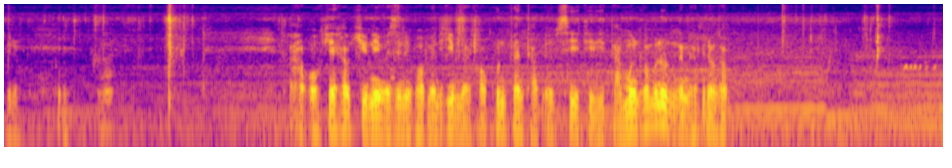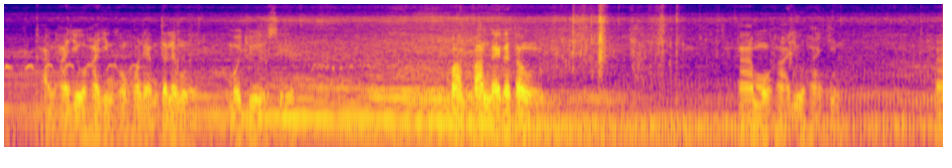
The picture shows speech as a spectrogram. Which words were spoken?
พี่น้องอ่าโอเคครับคลิปนี้ไว้สนุกพอไม่ได้คลิปหนะขอบคุณแฟนคลับ FC ที่ติดตามมือเข้ามาลุ้นกันครับพี่น้องครับ การหาอยู่หายิงของพอแหลมแต่ละมือโมจูสิความปานใดก็ต้องหาหมูหาอยู่หากิน หา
